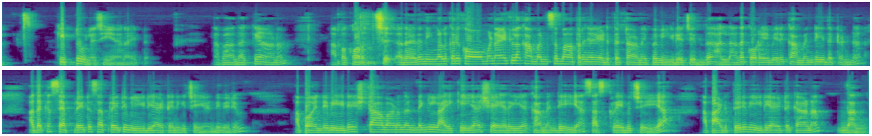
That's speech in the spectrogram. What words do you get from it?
കിട്ടൂല ചെയ്യാനായിട്ട്. അപ്പം അതൊക്കെയാണ് അപ്പോൾ കുറച്ച് അതായത് നിങ്ങൾക്കൊരു കോമൺ ആയിട്ടുള്ള കമന്റ്സ് മാത്രം ഞാൻ എടുത്തിട്ടാണ് ഇപ്പോൾ വീഡിയോ ചെയ്തത്. അല്ലാതെ കുറേ പേര് കമന്റ് ചെയ്തിട്ടുണ്ട്. അതൊക്കെ സെപ്പറേറ്റ് സെപ്പറേറ്റ് വീഡിയോ ആയിട്ട് എനിക്ക് ചെയ്യേണ്ടി വരും. അപ്പോൾ എന്റെ വീഡിയോ ഇഷ്ടമാവണമെന്നുണ്ടെങ്കിൽ ലൈക്ക് ചെയ്യുക ഷെയർ ചെയ്യുക കമന്റ് ചെയ്യുക സബ്സ്ക്രൈബ് ചെയ്യുക. അപ്പോൾ അടുത്തൊരു വീഡിയോ ആയിട്ട് കാണാം. നന്ദി.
